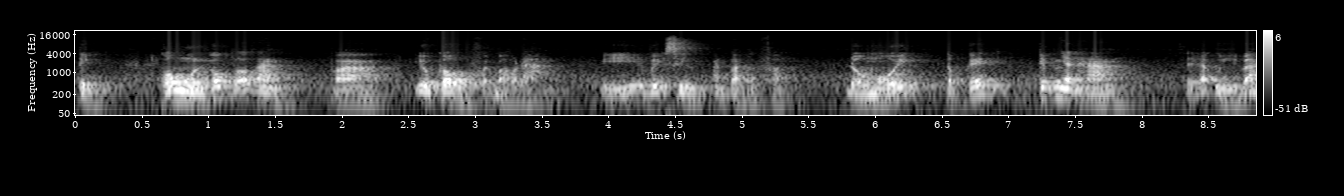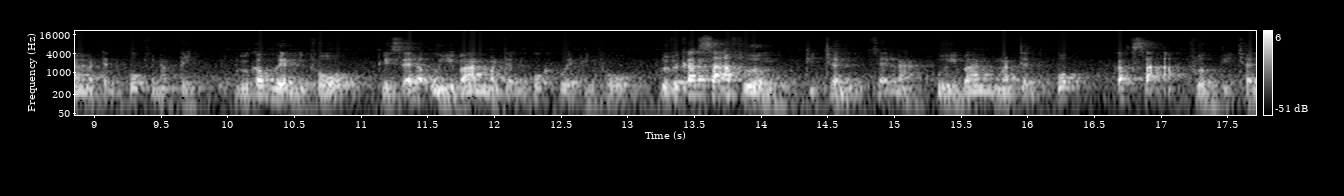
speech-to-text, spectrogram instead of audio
tỉnh có nguồn gốc rõ ràng và yêu cầu phải bảo đảm ý vệ sinh an toàn thực phẩm. Đầu mối tập kết tiếp nhận hàng sẽ là Ủy ban Mặt trận Tổ quốc Việt Nam tỉnh. Đối với các huyện, thành phố thì sẽ là Ủy ban Mặt trận Tổ quốc các huyện, thành phố. Đối với các xã, phường, thị trấn sẽ là Ủy ban Mặt trận Tổ quốc các xã, phường, thị trấn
